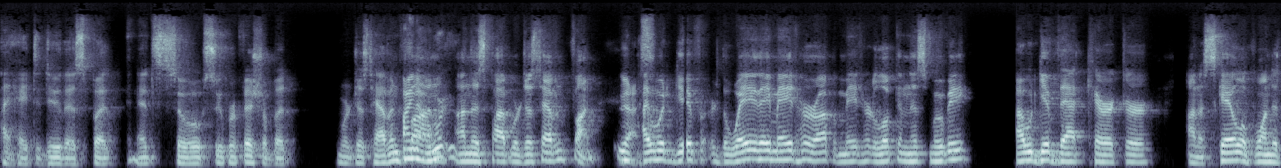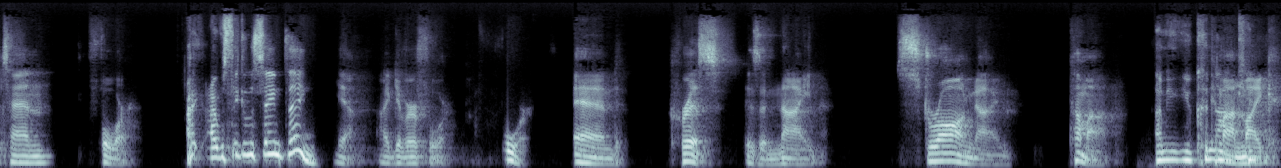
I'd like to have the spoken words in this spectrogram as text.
I hate to do this, but it's so superficial, but we're just having fun on this spot. We're just having fun. Yes. I would give her the way they made her up and made her look in this movie. I would give that character on a scale of one to 10, four. I, I was thinking the same thing. Yeah. I give her a four. Four. And Chris is a nine. Strong nine. Come on. I mean, you could Come on, Mike.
